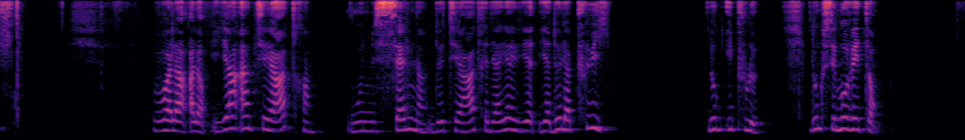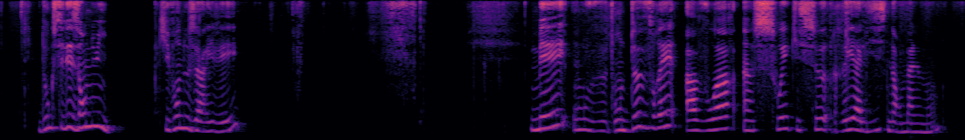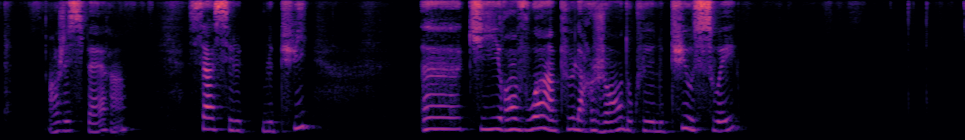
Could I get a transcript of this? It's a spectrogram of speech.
Voilà. Alors, il y a un théâtre ou une scène de théâtre et derrière, il y a de la pluie. Donc, il pleut. Donc, c'est mauvais temps. Donc, c'est les ennuis qui vont nous arriver. Mais on, devrait avoir un souhait qui se réalise normalement. Alors j'espère. Hein. Ça, c'est le, puits euh, qui renvoie un peu l'argent. Donc le, puits au souhait.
